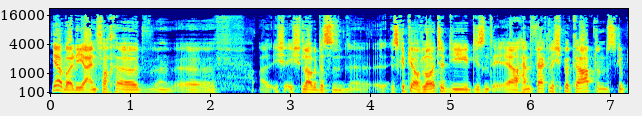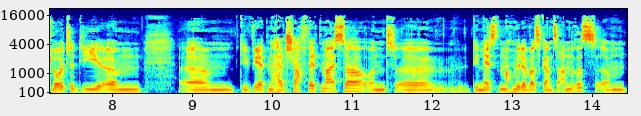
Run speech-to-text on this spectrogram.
Ja, weil die einfach äh, äh, ich, ich glaube, das sind, äh, es gibt ja auch Leute, die, die sind eher handwerklich begabt und es gibt Leute, die, ähm, ähm, die werden halt Schachweltmeister und äh, die nächsten machen wieder was ganz anderes. Ähm,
